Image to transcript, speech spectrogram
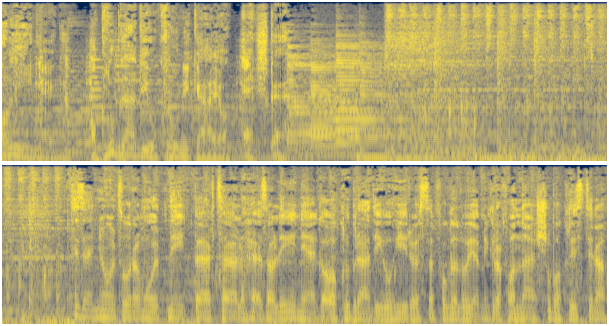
a lényeg. A Klubrádió krónikája este. 18 óra múlt 4 perccel, ez a lényeg, a Klubrádió hír összefoglalója mikrofonnál Suba Krisztina.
